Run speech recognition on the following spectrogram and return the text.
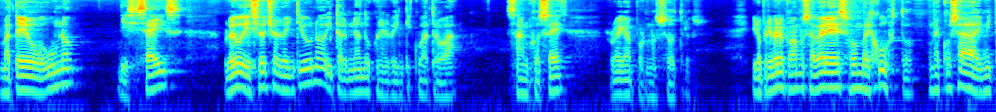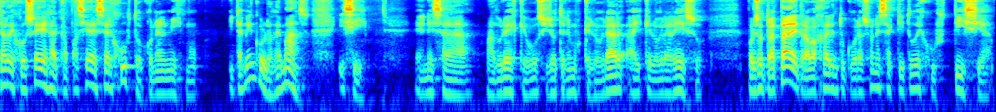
Mateo 1, 16, luego 18 al 21 y terminando con el 24a. San José ruega por nosotros. Y lo primero que vamos a ver es hombre justo. Una cosa a imitar de José es la capacidad de ser justo con él mismo y también con los demás. Y sí, en esa madurez que vos y yo tenemos que lograr, hay que lograr eso. Por eso trata de trabajar en tu corazón esa actitud de justicia.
